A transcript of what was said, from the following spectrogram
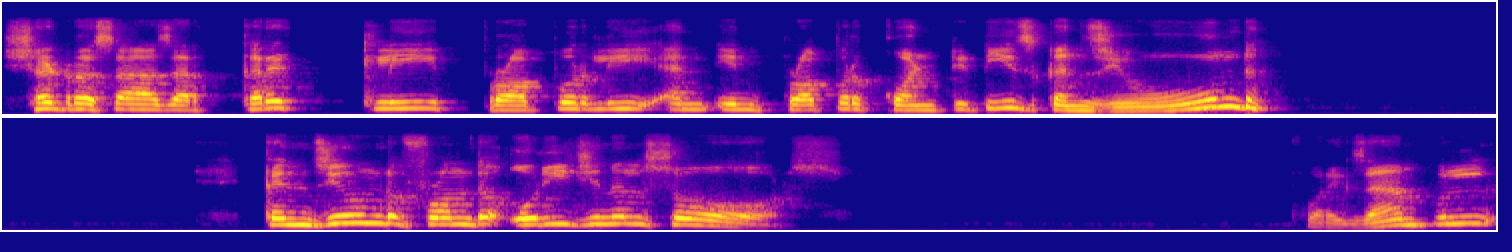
shadrasas are correctly, properly, and in proper quantities consumed, consumed from the original source, for example,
